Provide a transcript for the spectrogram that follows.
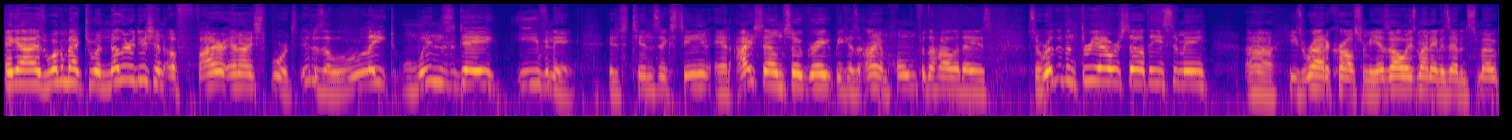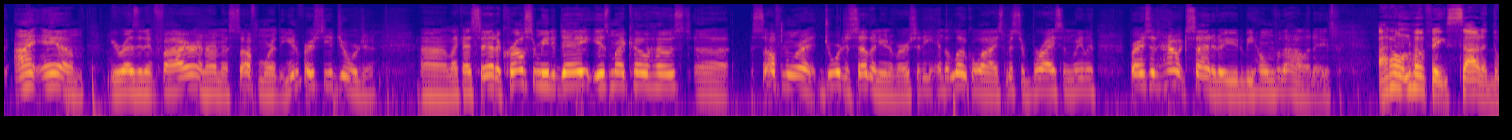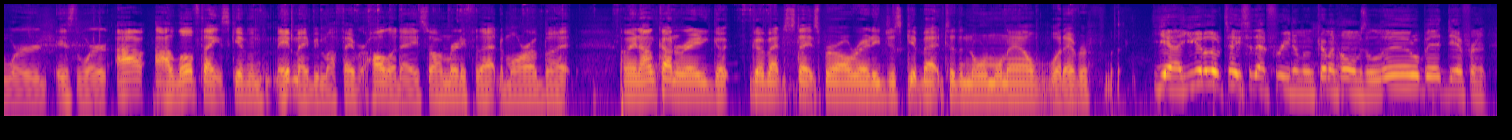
Hey guys, welcome back to another edition of Fire and Ice Sports. It is a late Wednesday evening. It is 10:16 and I sound so great because I am home for the holidays. So rather than 3 hours southeast of me, uh, he's right across from me. As always, my name is Evan Smoke. I am your resident fire and I'm a sophomore at the University of Georgia. Uh, like I said, across from me today is my co-host, uh, sophomore at Georgia Southern University, and the local ice, Mr. Bryson Wheeler. Bryson, how excited are you to be home for the holidays? I don't know if excited the word is the word. I I love Thanksgiving. It may be my favorite holiday, so I'm ready for that tomorrow. But I mean, I'm kind of ready to go go back to Statesboro already. Just get back to the normal now, whatever. But Yeah, you get a little taste of that freedom, and coming home is a little bit different.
